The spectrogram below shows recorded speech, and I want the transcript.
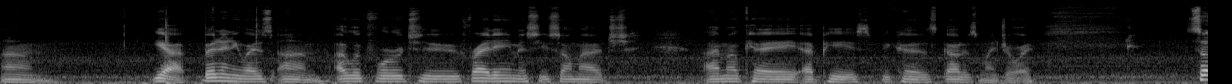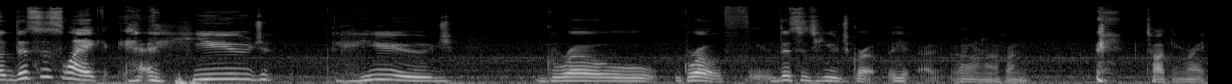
Um, yeah, but anyways, um, I look forward to Friday. Miss you so much. I'm okay at peace because God is my joy. So this is like a huge, huge grow growth. This is huge growth. I don't know if I'm talking right.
